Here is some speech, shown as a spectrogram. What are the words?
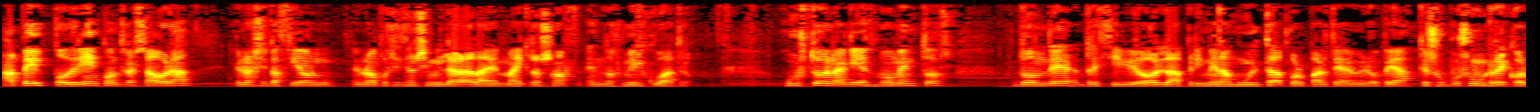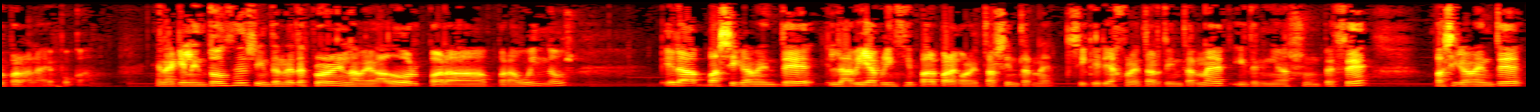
Apple podría encontrarse ahora en una situación, en una posición similar a la de Microsoft en 2004, justo en aquellos momentos donde recibió la primera multa por parte de la Unión Europea, que supuso un récord para la época. En aquel entonces, Internet Explorer, el navegador para, Windows, era básicamente la vía principal para conectarse a Internet. Si querías conectarte a Internet y tenías un PC, básicamente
